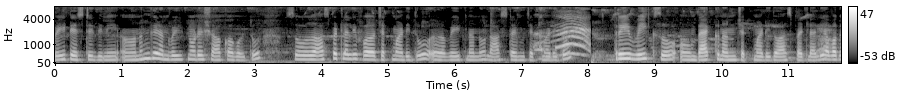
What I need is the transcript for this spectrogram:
ವೆಯ್ಟ್ ಎಷ್ಟಿದ್ದೀನಿ ನನಗೆ ನನ್ನ ವೆಯ್ಟ್ ನೋಡೇ ಶಾಕ್ ಆಗೋಯ್ತು. ಸೊ ಹಾಸ್ಪಿಟ್ಲಲ್ಲಿ ಫ ಚೆಕ್ ಮಾಡಿದ್ದು ವೆಯ್ಟ್ ನಾನು ಲಾಸ್ಟ್ ಟೈಮ್ ಚೆಕ್ ಮಾಡಿದ್ದು. ತ್ರೀ ವೀಕ್ಸು ಬ್ಯಾಕ್ ನಾನು ಚೆಕ್ ಮಾಡಿದ್ದು ಹಾಸ್ಪಿಟ್ಲಲ್ಲಿ ಅವಾಗ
